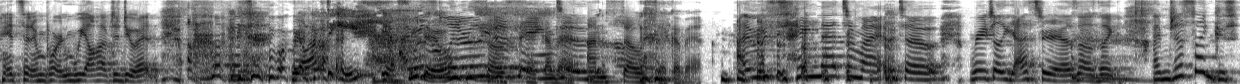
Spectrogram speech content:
it's an important. We all have to do it. we all have to eat. Yes, we do. Literally so just saying to, I'm so sick of it. I was saying that to my to Rachel yesterday. As I was like, I'm just like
